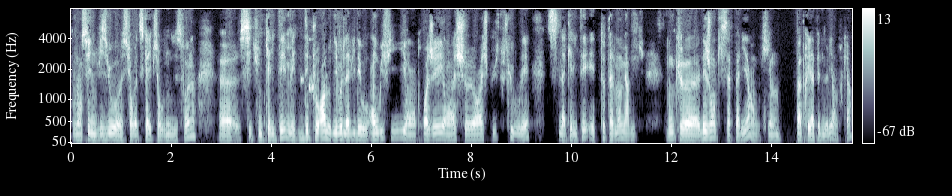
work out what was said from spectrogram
Vous lancez une visio euh, sur votre Skype sur Windows Phone, euh, c'est une qualité mais déplorable au niveau de la vidéo. En Wi-Fi, en 3G, en H, euh, en H+, tout ce que vous voulez, la qualité est totalement merdique. Donc euh, les gens qui savent pas lire, ou qui ont pas pris la peine de lire en tout cas,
